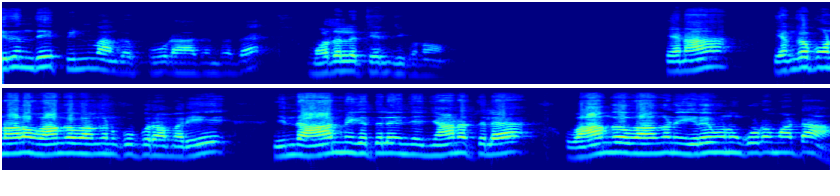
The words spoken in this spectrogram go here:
இருந்து பின்வாங்கக்கூடாதுன்றத முதல்ல தெரிஞ்சுக்கணும். ஏன்னா எங்கே போனாலும் வாங்க வாங்கன்னு கூப்பிட்ற மாதிரி இந்த ஆன்மீகத்தில் இந்த ஞானத்தில் வாங்க வாங்கன்னு இறைவனும் கூட மாட்டான்.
